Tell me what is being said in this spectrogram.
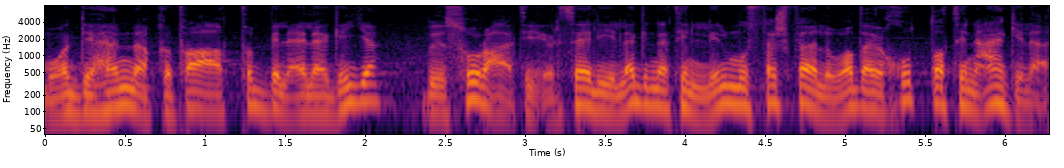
موجها قطاع الطب العلاجية بسرعة إرسال لجنة للمستشفى لوضع خطة عاجلة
